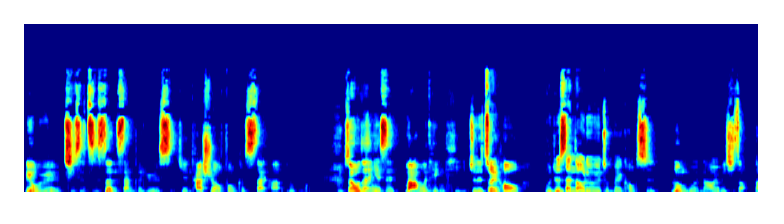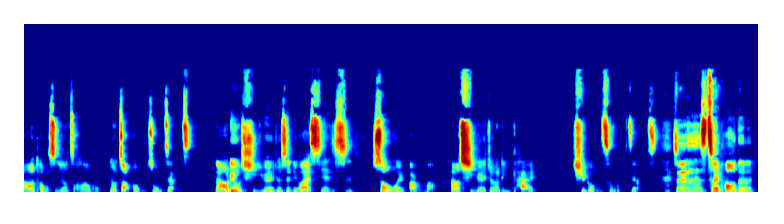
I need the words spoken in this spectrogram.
六月其实只剩三个月时间，他需要 focus 在他的论文，所以我真的也是马不停蹄，就是最后。我觉得三到六月准备口试论文，然后又一起找，然后同时又找到工，又找工作这样子。然后六七月就是留在实验室收尾帮忙，然后七月就离开去工作了这样子。所以这是最后的，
